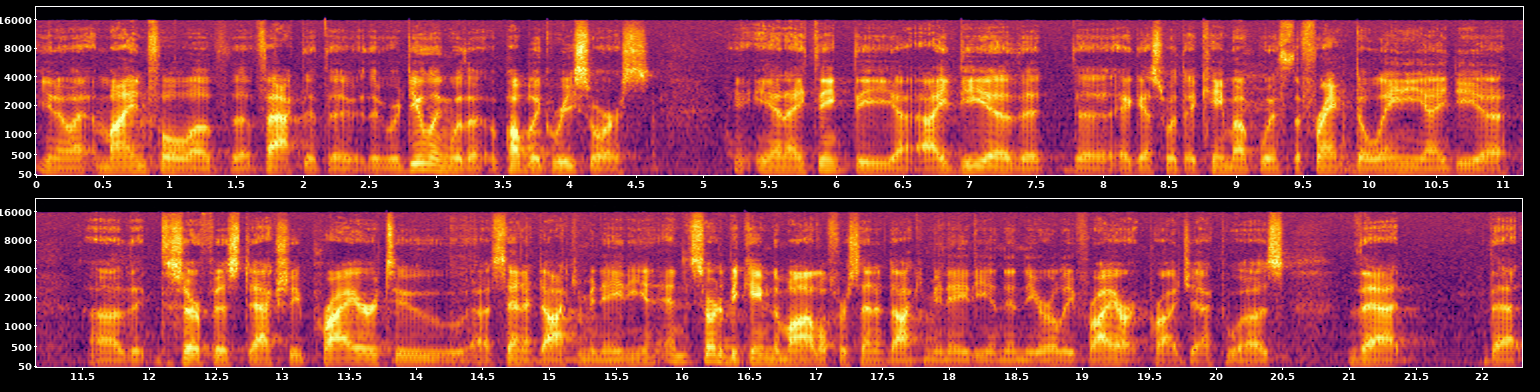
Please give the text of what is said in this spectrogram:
you know, mindful of the fact that the, that we're dealing with a, a public resource. And I think the uh, idea that the, I guess what they came up with, the Frank Delaney idea, uh, that surfaced actually prior to uh, Senate Document 80, and, and sort of became the model for Senate Document 80 and then the early Fry-Ark project was that that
